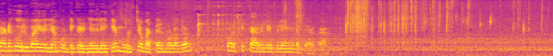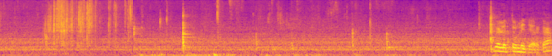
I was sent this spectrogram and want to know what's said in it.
കടുക് ഉലുവായും എല്ലാം പൊട്ടിക്കഴിഞ്ഞതിലേക്ക് മുറിച്ച വറ്റൽമുളകും കുറച്ച് കറിവേപ്പിലയും കൂടെ ചേർക്കാം. വെളുത്തുള്ളി ചേർക്കാം.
